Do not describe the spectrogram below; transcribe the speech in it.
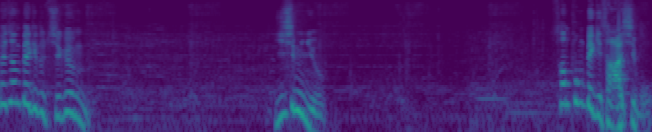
회전배기도 지금 26. 선풍배기 45.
